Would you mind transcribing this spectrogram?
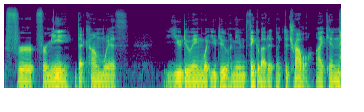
for for me that come with you doing what you do. I mean, think about it, like the travel. I can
